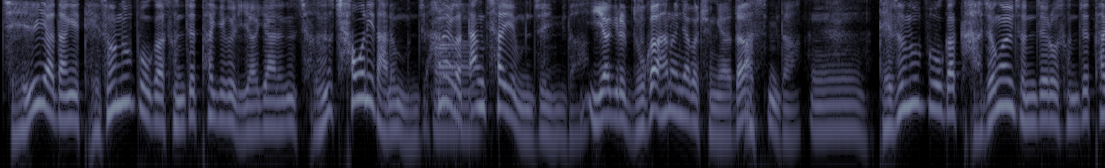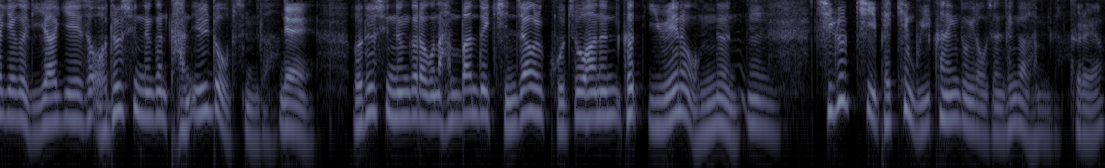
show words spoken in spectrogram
제1야당의 대선 후보가 선제 타격을 이야기하는 건 전혀 차원이 다른 문제, 하늘과 아, 땅 차이의 문제입니다. 이야기를 누가 하느냐가 중요하다? 맞습니다. 음. 대선 후보가 가정을 전제로 선제 타격을 이야기해서 얻을 수 있는 건 단 1도 없습니다. 네. 얻을 수 있는 거라고는 한반도의 긴장을 고조하는 것 이외에는 없는 음. 지극히 백해 무익한 행동이라고 저는 생각을 합니다. 그래요?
